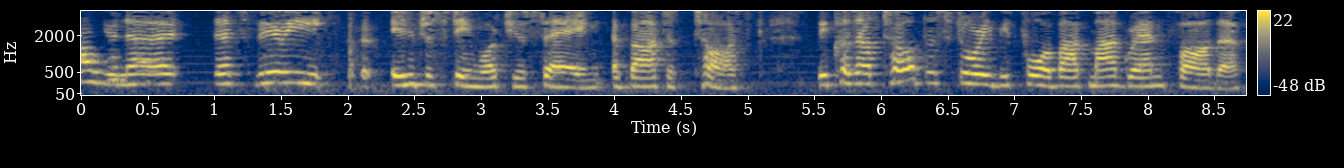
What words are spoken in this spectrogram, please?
And you know, that's very interesting what you're saying about a task because I've told the story before about my grandfather,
